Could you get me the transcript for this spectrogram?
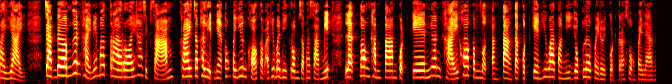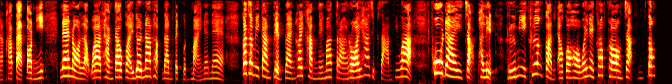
รายใหญ่ จากเดิมเงื่อนไขในมาตรา 153 ใครจะผลิตเนี่ยต้องไปยื่นขอกับอธิบดีกรมสรรพสามิตและต้องทำตามกฎเกณฑ์เงื่อนไขข้อกำหนดต่างๆ แต่กฎเกณฑ์ที่ว่าตอนนี้ยกเลิกไปโดยกฎกระทรวงไปแล้วนะคะ แต่ตอนนี้แน่นอนแหละว่าทางก้าวไกลเดินหน้าผลักดันเป็นกฎหมายแน่ ๆ ก็จะมีการเปลี่ยนแปลงถ้อยคำในมาตรา 153 ที่ว่า ผู้ใดจะผลิตหรือมีเครื่องกลั่นแอลกอฮอล์ไว้ในครอบครอง จะต้อง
